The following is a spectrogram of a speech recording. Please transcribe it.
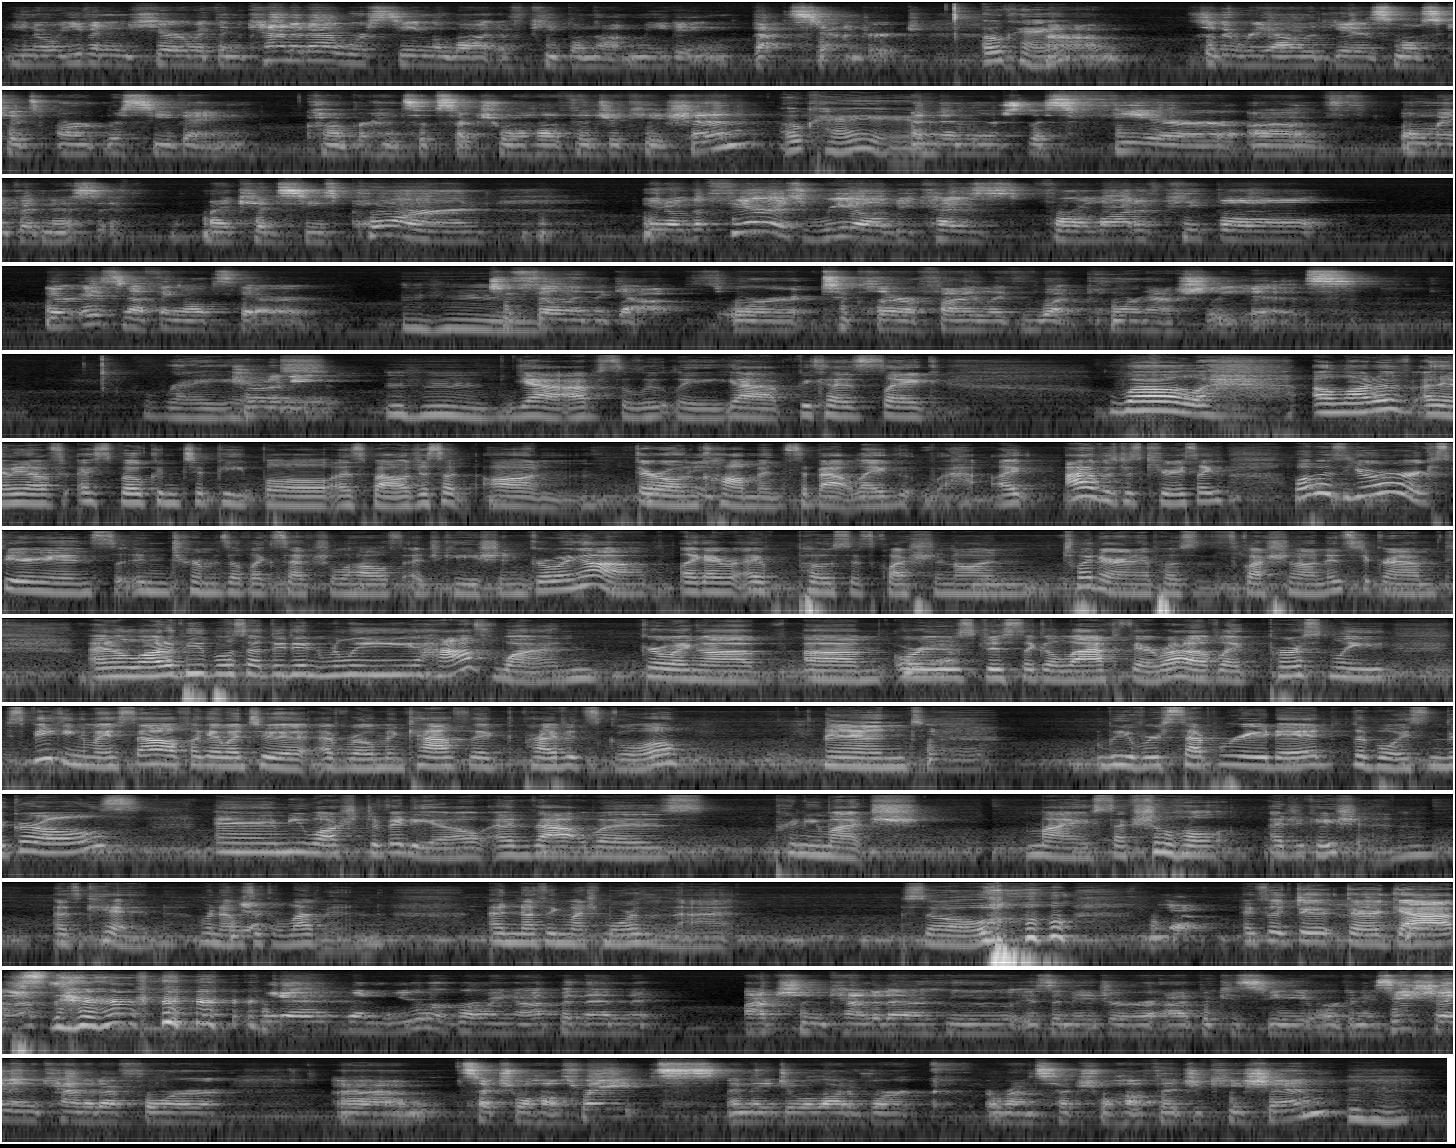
You know, even here within Canada, we're seeing a lot of people not meeting that standard. okay. Um, so the reality is, most kids aren't receiving comprehensive sexual health education. okay. And then there's this fear of, oh my goodness, if my kid sees porn, you know, the fear is real because for a lot of people, there is nothing else there mm-hmm. to fill in the gaps or to clarify like what porn actually is. Right. Do you know what I mean? Mm-hmm. Yeah, absolutely. Yeah, because like, well, a lot of I mean, I've, I've spoken to people as well, just on, on their own comments about like, like I was just curious, like, what was your experience in terms of like sexual health education growing up? Like, I, I posted this question on Twitter and I posted this question on Instagram, and a lot of people said they didn't really have one growing up, um, or it was just like a lack thereof. Like personally speaking, myself, like I went to a, a Roman Catholic private school, and we were separated, the boys and the girls, and we watched a video, and that was pretty much my sexual education as a kid when I was Yeah. like 11, and nothing much more than that. So Yeah. I feel like there, there are gaps there. you know, when we were growing up, and then Action Canada, who is a major advocacy organization in Canada for um, sexual health rights, and they do a lot of work around sexual health education.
